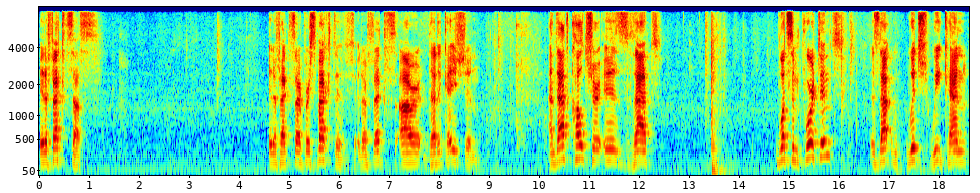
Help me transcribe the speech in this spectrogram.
it affects us it affects our perspective, it affects our dedication. And that culture is that what's important is that which we can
